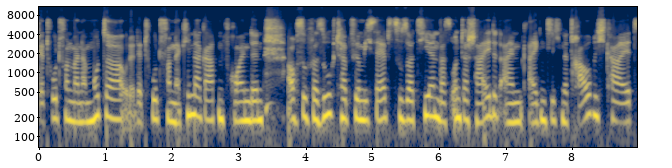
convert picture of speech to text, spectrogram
der Tod von meiner Mutter oder der Tod von einer Kindergartenfreundin, auch so versucht habe, für mich selbst zu sortieren, was unterscheidet ein, eigentlich eine Traurigkeit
